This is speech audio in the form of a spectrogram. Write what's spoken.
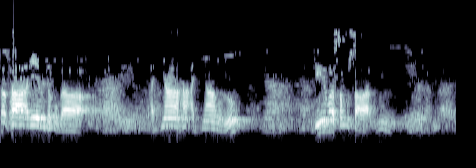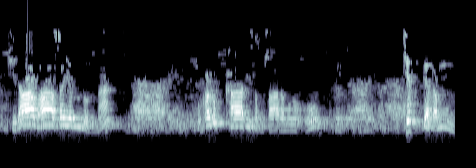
తథా అదే విధముగా అజ్ఞా అజ్ఞానులు జీవ సంసారం చిరాభాసయందున్న సుఖ దుఃఖాది సంసారమును చిద్గతం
